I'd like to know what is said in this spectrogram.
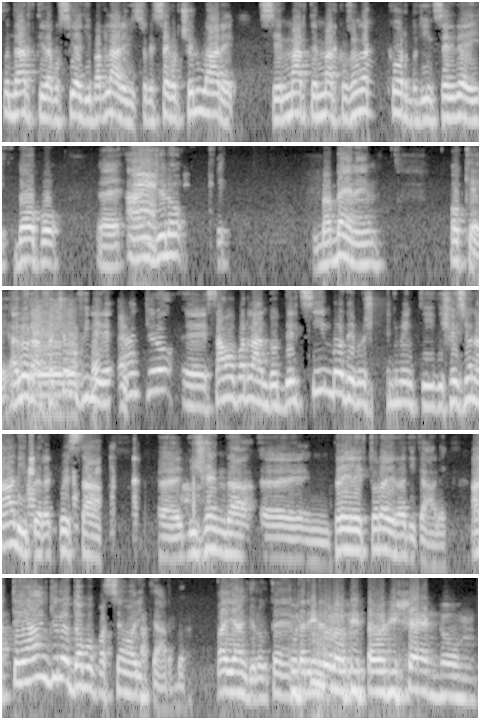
darti la possibilità di parlare, visto che sei col cellulare, se Marta e Marco sono d'accordo, ti inserirei dopo eh, Angelo. Eh. Va bene? Ok, allora eh, facciamo eh, finire eh. Angelo, eh, stiamo parlando del simbolo dei procedimenti decisionali per questa eh, vicenda eh, preelettorale radicale. A te Angelo e dopo passiamo a Riccardo. Vai Angelo. Te, Il simbolo ti stavo dicendo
